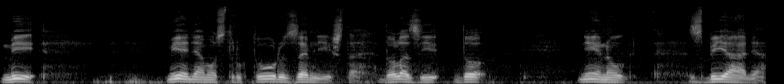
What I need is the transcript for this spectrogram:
mi mijenjamo strukturu zemljišta, dolazi do njenog zbijanja,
